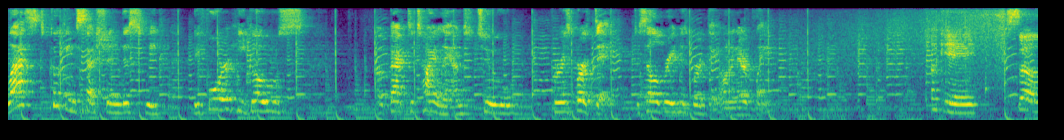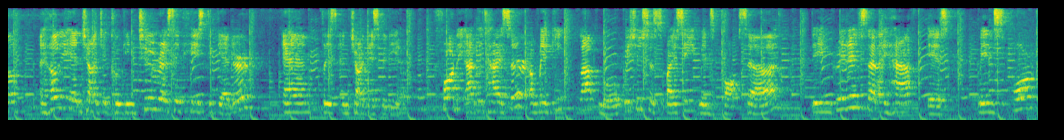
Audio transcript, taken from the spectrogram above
last cooking session this week before he goes back to Thailand to for his birthday, to celebrate his birthday on an airplane. Okay, so I hope you enjoyed cooking two recipes together and please enjoy this video. For the appetizer, I'm making lap moo, which is a spicy minced pork salad. The ingredients that I have is minced pork,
